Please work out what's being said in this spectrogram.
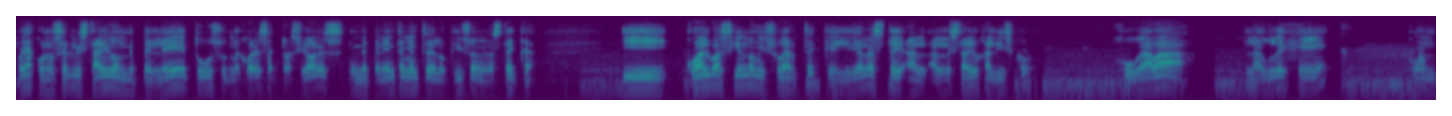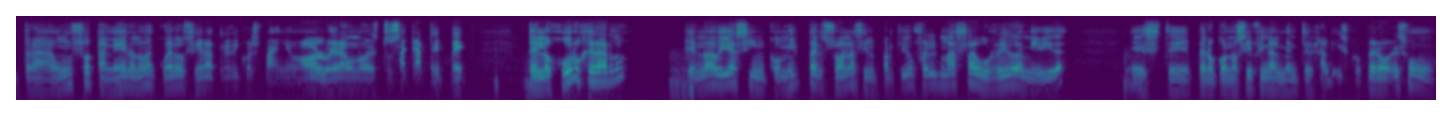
voy a conocer el estadio donde Pelé tuvo sus mejores actuaciones, independientemente de lo que hizo en el Azteca y cuál va siendo mi suerte, que llegué al, al, al, Estadio Jalisco, jugaba la UDG contra un sotanero, no me acuerdo si era Atlético Español o era uno de estos Zacatepec. Te lo juro, Gerardo, que no había cinco mil personas y el partido fue el más aburrido de mi vida, este, pero conocí finalmente el Jalisco. Pero es un,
